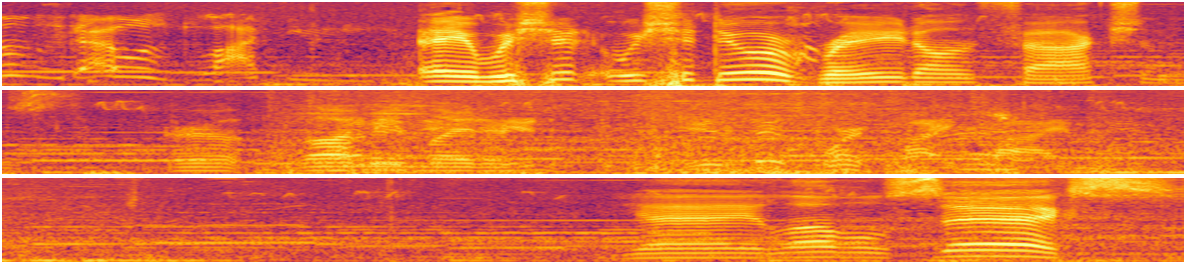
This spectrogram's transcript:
No, this guy was blocking me. Hey, we should we should do a raid on factions. Or well, I mean later. kid? Is this worth my time? Yay, level six.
